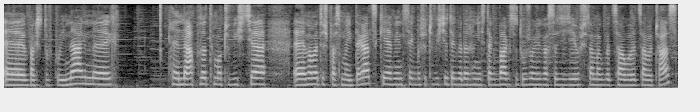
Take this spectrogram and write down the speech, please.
e, warsztatów kulinarnych, e, no a poza tym oczywiście e, mamy też pasmo literackie, więc jakby rzeczywiście tych wydarzeń jest tak bardzo dużo i w zasadzie dzieją się tam jakby cały, cały czas.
